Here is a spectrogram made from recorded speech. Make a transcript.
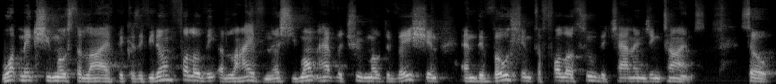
what makes you most alive? Because if you don't follow the aliveness you won't have the true motivation and devotion to follow through the challenging times. So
